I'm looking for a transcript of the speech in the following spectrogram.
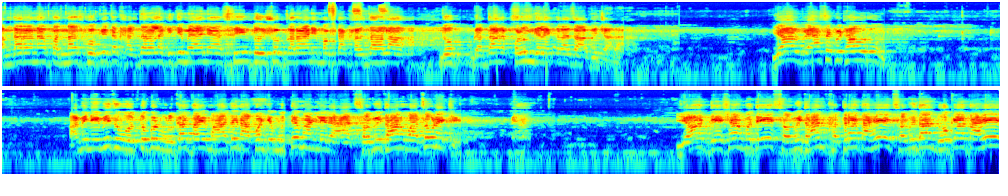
आमदारांना पन्नास खोके तर खासदाराला किती मिळाले असतील तो हिशोब करा आणि मग त्या खासदाराला जो गद्दार पळून गेलाय त्याला जाब विचारा. या व्यासपीठावरून आम्ही नेहमीच बोलतो पण उल्काताई महाजन आपण जे मुद्दे मांडलेले आहेत संविधान वाचवण्याचे या देशामध्ये संविधान खतऱ्यात आहे संविधान धोक्यात आहे.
